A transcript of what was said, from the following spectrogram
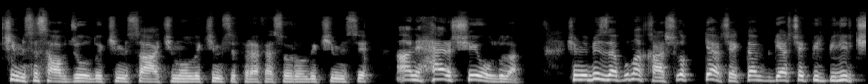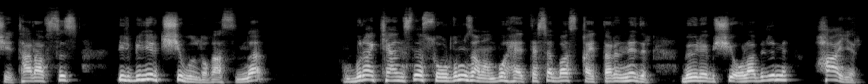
kimisi savcı oldu, kimisi hakim oldu, kimisi profesör oldu, kimisi hani her şey oldular. Şimdi biz de buna karşılık gerçekten gerçek bir bilir kişi, tarafsız bir bilir kişi bulduk aslında. Buna kendisine sorduğumuz zaman bu HTS baz kayıtları nedir? Böyle bir şey olabilir mi? Hayır.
